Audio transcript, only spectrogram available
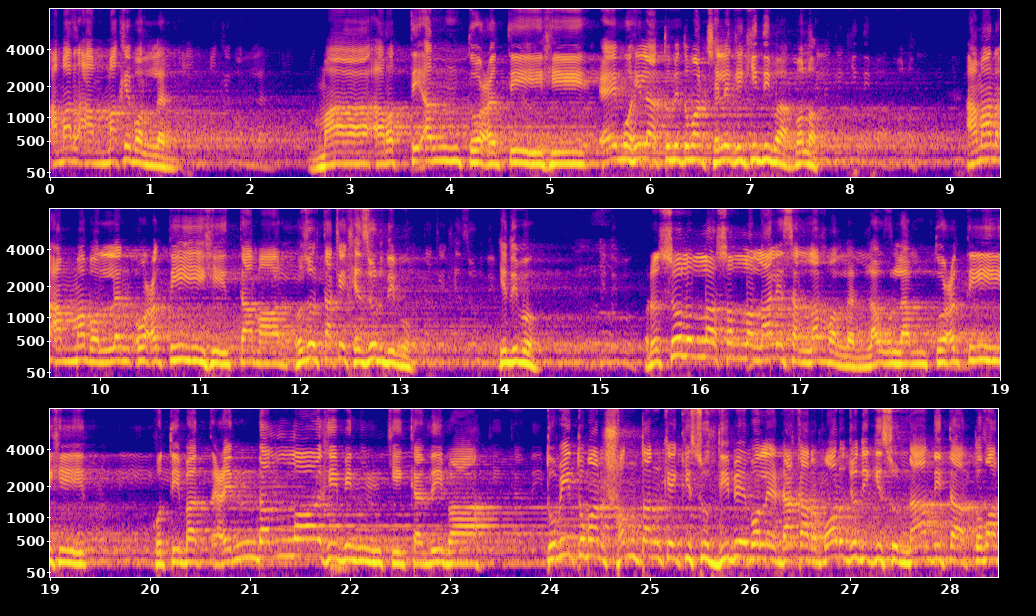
আমার আম্মাকে বললেন, মা আরত্তি আন্তুহি এই মহিলা, তুমি তোমার ছেলেকে কি দিবা? বলো। আমার আম্মা বললেন ও আতিহি তামার। হুজুর, তাকে খেজুর দিব। কি দিব? রসুল্লাহ সাল্লাহ আলি সাল্লাম বললেন লাউলাম তুতিহি তুমি তোমার সন্তানকে কিছু দিবে বলে ডাকার পর যদি কিছু না দিতা, তোমার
